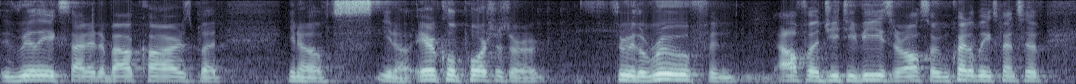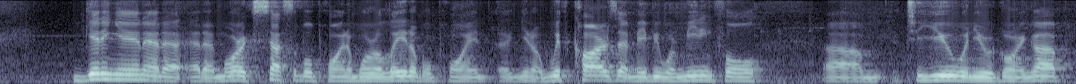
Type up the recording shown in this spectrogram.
really excited about cars, but you know, you know, air-cooled Porsches are through the roof, and Alfa GTVs are also incredibly expensive. Getting in at a, at a more accessible point, a more relatable point, uh, you know, with cars that maybe were meaningful um, to you when you were growing up,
